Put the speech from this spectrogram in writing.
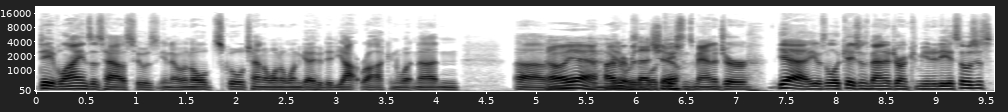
Dave Lyons' house, who was you know an old school Channel 101 guy who did yacht rock and whatnot, and um, Oh, yeah. and, I remember that show. Locations manager. Yeah, he was a locations manager on Community. So it was just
